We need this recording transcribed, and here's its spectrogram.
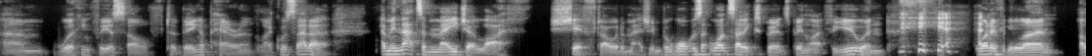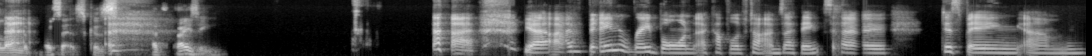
um, working for yourself to being a parent? Like was that a I mean, that's a major life shift, I would imagine. But what was that, what's that experience been like for you? And yeah. what have you learned along the process? Because that's crazy. yeah, I've been reborn a couple of times, I think. So just being um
